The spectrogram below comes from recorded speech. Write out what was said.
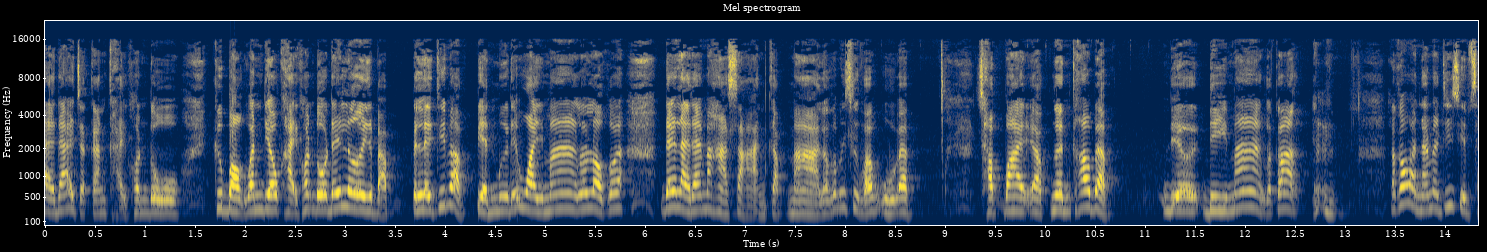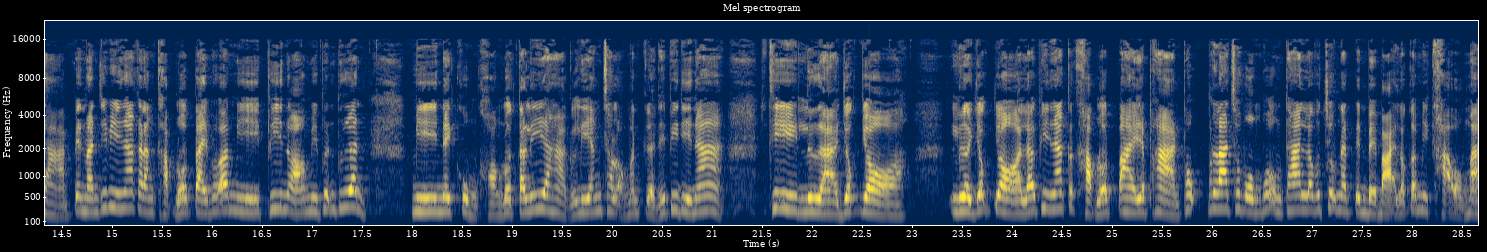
รายได้จากการขายคอนโด คือบอกวันเดียวขายคอนโดได้เลยแบบเป็นอะไรที่แบบเปลี่ยนมือได้ไวมาก แล้วเราก็ได้รายได้มหาศาลกลับมา แล้วก็รู้สึกว่าโอ้แบบฉับไวแบบเงินเข้าแบบเดียวดีมากแล้วก็ แล้วก็วันนั้นวันที่สิบสามเป็นวันที่พี่น่ากำลังขับรถไป เพราะว่ามีพี่น้องมีเพื่อนๆ มีในกลุ่มของโรตารี่หากเลี้ยงฉลองมันเกิดให้พี่ดีน่าที่เรือยกยอเรือยกยอแล้วพี่นาก็ขับรถไปผ่านพระราชวงศ์พระองค์ท่านแล้วช่วงนั้นเป็นบ่ายๆแล้วก็มีข่าวออกมา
